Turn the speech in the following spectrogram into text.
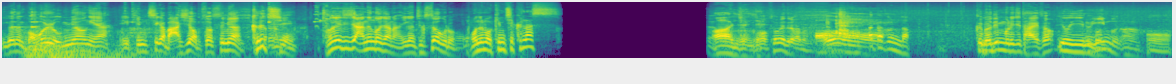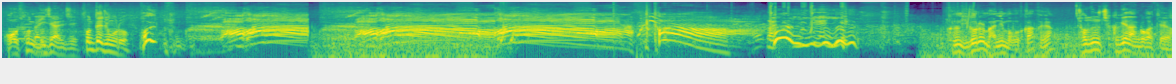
이거는 먹을 운명이야 이 김치가 맛이 없었으면 그렇지. 정해지지 않은 거잖아 이건 즉석으로 오늘 뭐 김치 클라스 아 이제 이제 어, 소매 들어가면 딱 끓는다. 그 몇 인분인지 다 해서 요 2인분. 2인분. 어. 어, 어 손, 나 이제 알지 손대중으로 헐. 그럼 이거를 많이 먹을까 그냥? 저도 그게 난 것 같아요.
